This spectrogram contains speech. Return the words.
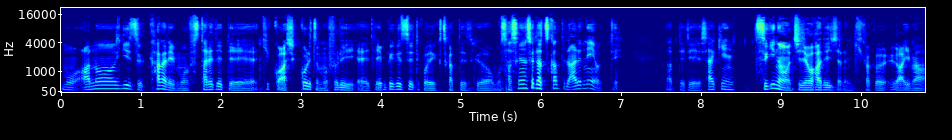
もうあの技術かなりもう廃れてて、結構圧縮効率も古い、えー、MPEG-2 ってコーデック使ってるんですけど、もうさすがにそれは使ってられねえよってなってて、最近次の地上波デジタルの企画が今、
